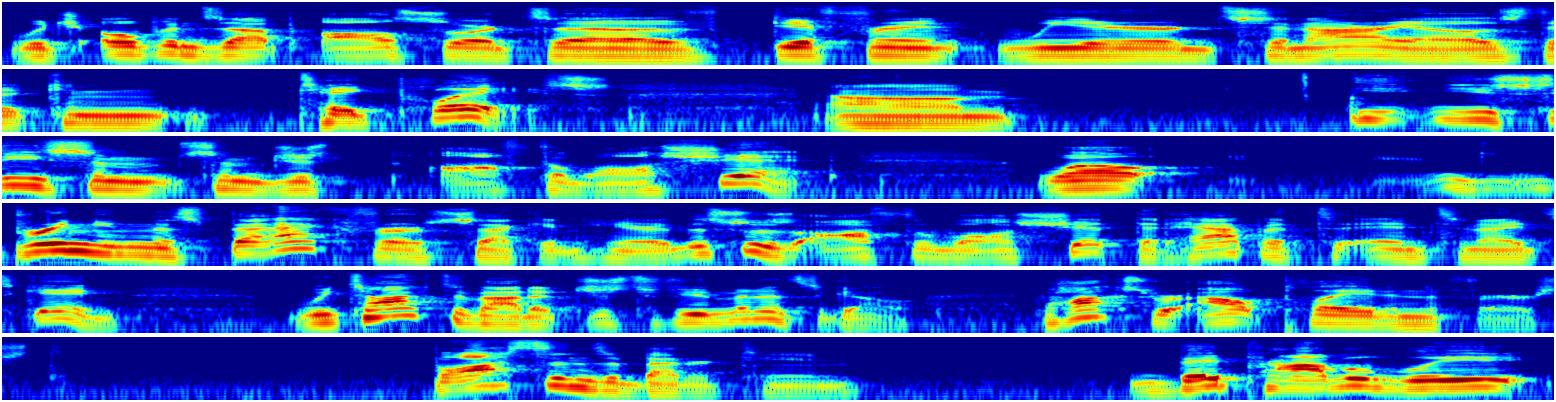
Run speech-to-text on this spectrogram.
which opens up all sorts of different weird scenarios that can take place. Um, you, you see some some just off the wall shit. Well, bringing this back for a second here, this was off the wall shit that happened in tonight's game. We talked about it just a few minutes ago. The Hawks were outplayed in the first. Boston's a better team. They probably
